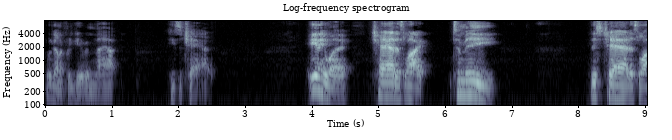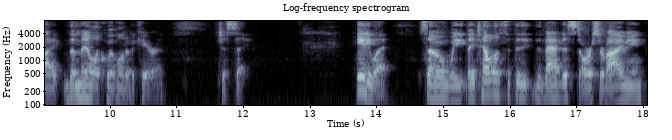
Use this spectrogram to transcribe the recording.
we're gonna forgive him that. He's a Chad. Anyway, Chad is like, to me, This Chad is like the male equivalent of a Karen. Just say. Anyway, so we they tell us that the, the Baptists are surviving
